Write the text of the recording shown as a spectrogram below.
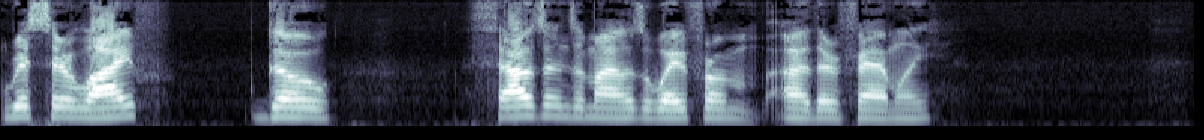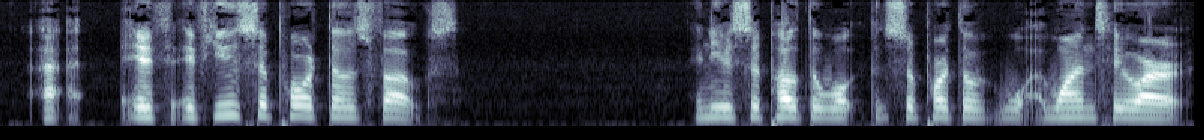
risk their life go thousands of miles away from uh, their family. Uh, if if you support those folks, and you support the support the ones who are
